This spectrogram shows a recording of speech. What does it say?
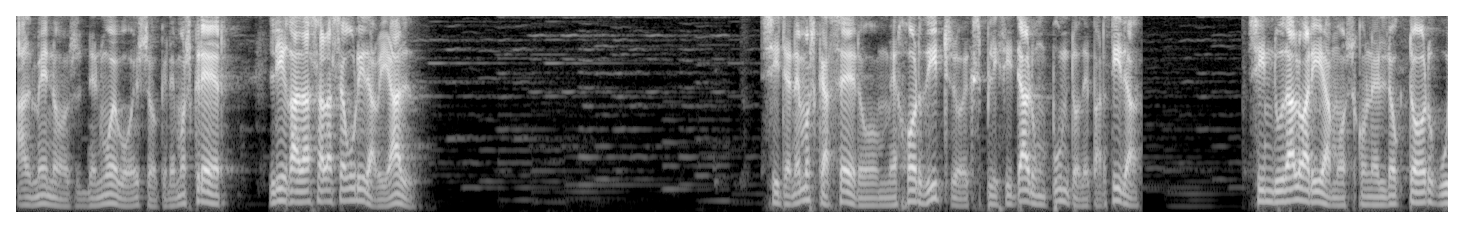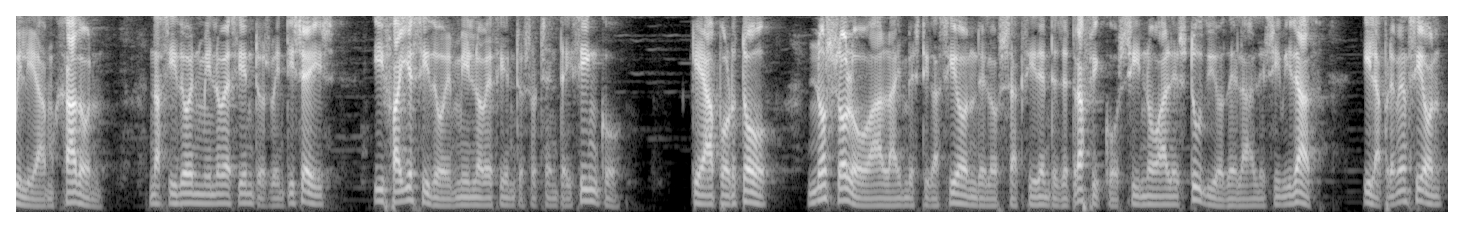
al menos de nuevo eso queremos creer, ligadas a la seguridad vial. Si tenemos que hacer, o mejor dicho, explicitar un punto de partida, sin duda lo haríamos con el doctor William Haddon, nacido en 1926 y fallecido en 1985, que aportó no solo a la investigación de los accidentes de tráfico, sino al estudio de la lesividad y la prevención,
